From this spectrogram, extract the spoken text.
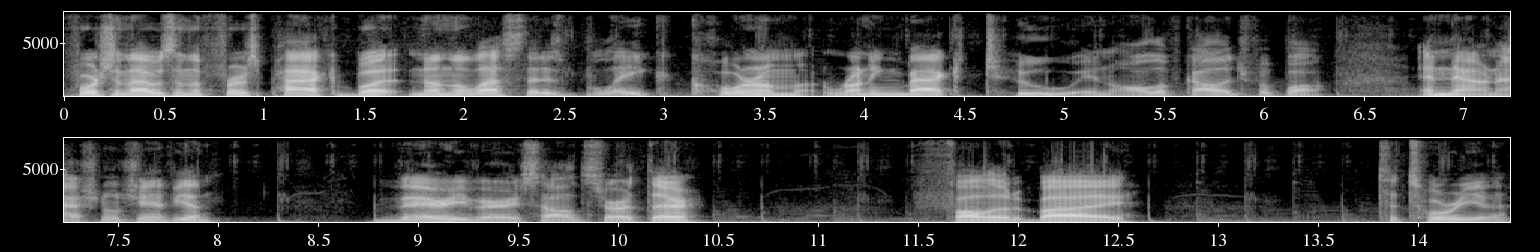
Fortunately, that was in the first pack, but nonetheless, that is Blake Corum, running back two in all of college football, and now national champion. Very, very solid start there followed by Tatoria.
